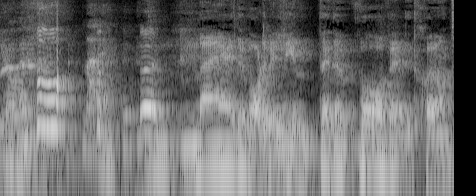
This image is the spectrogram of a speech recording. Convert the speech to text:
Nej. Nej, det var det väl inte. Det var väldigt skönt.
